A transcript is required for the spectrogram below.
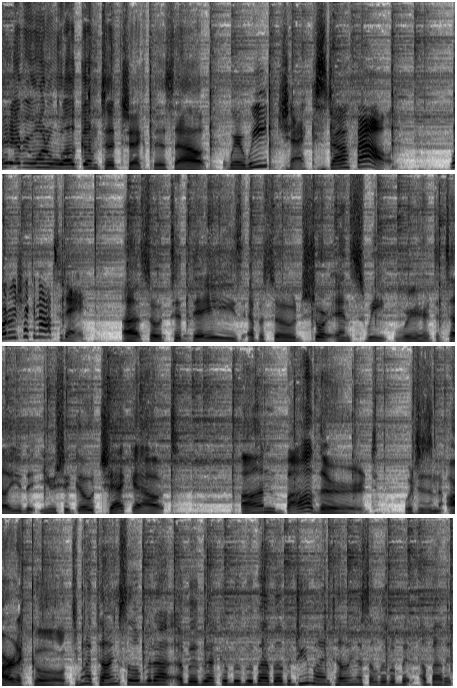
Hey everyone, welcome to Check This Out. where we check stuff out. What are we checking out today? Uh, so today's episode, short and sweet, we're here to tell you that you should go check out Unbothered, which is an article. Do you mind telling us a little bit about? Do you mind telling us a little bit about it,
